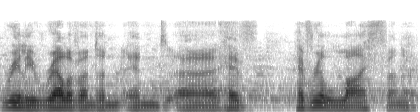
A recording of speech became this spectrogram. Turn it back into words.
really relevant and, and uh, have, have real life in it.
